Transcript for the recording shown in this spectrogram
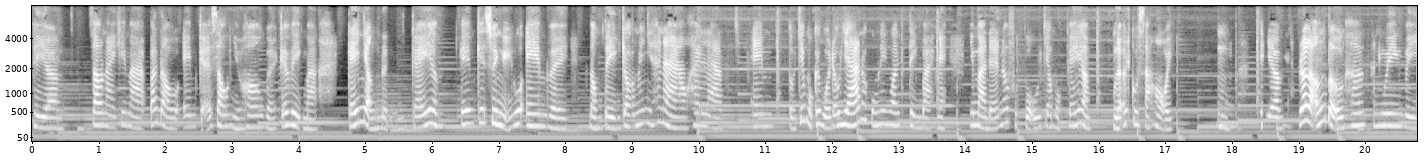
thì uh, sau này khi mà bắt đầu em kể sâu nhiều hơn về cái việc mà cái nhận định cái cái cái suy nghĩ của em về đồng tiền trong nó như thế nào hay là em tổ chức một cái buổi đấu giá nó cũng liên quan tới tiền bạc nè nhưng mà để nó phục vụ cho một cái uh, lợi ích của xã hội ừ. thì uh, rất là ấn tượng ha anh Nguyên vì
